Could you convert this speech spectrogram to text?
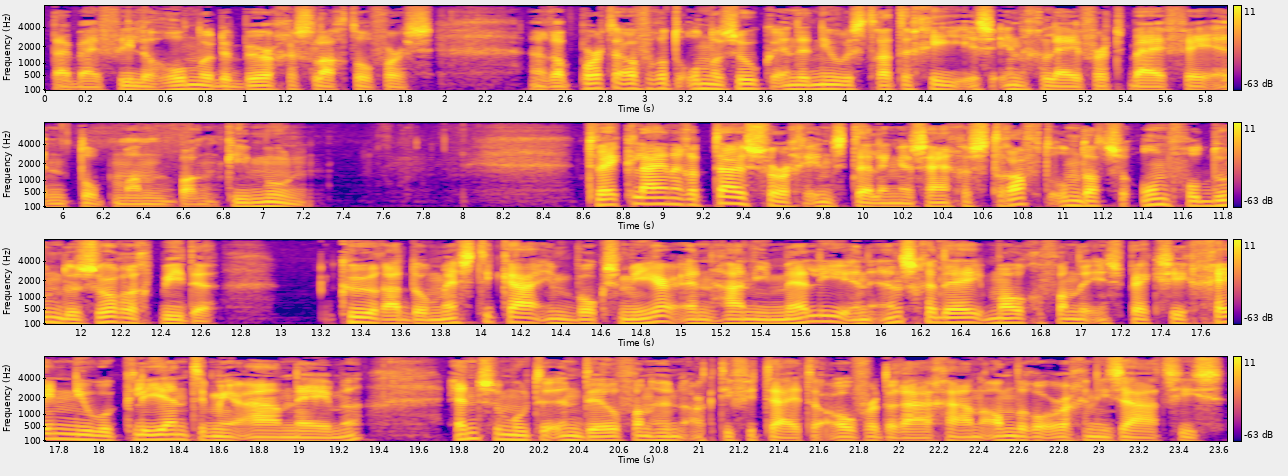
Daarbij vielen honderden burgerslachtoffers. Een rapport over het onderzoek en de nieuwe strategie is ingeleverd bij VN-topman Ban Ki-moon. Twee kleinere thuiszorginstellingen zijn gestraft omdat ze onvoldoende zorg bieden. Cura Domestica in Boksmeer en Hanimelli in Enschede mogen van de inspectie geen nieuwe cliënten meer aannemen en ze moeten een deel van hun activiteiten overdragen aan andere organisaties.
